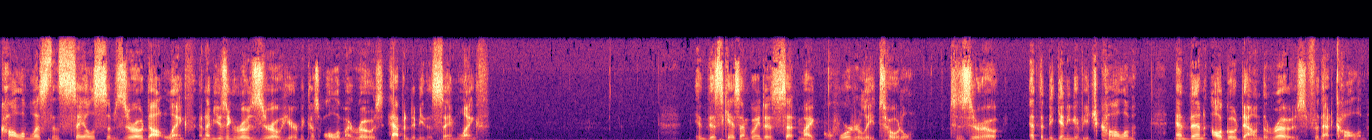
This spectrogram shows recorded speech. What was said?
column less than sales sub 0 dot length, and I'm using row 0 here because all of my rows happen to be the same length. In this case, I'm going to set my quarterly total to 0 at the beginning of each column, and then I'll go down the rows for that column.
